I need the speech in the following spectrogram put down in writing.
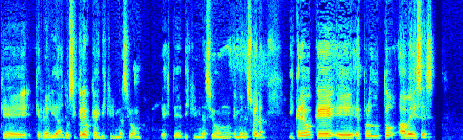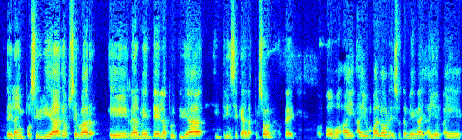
que, realidad. Yo sí creo que hay discriminación, este, discriminación en Venezuela y creo que eh, es producto a veces de la imposibilidad de observar realmente la productividad intrínseca de las personas. ¿okay? Ojo, hay, hay, un valor, eso también hay, hay,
